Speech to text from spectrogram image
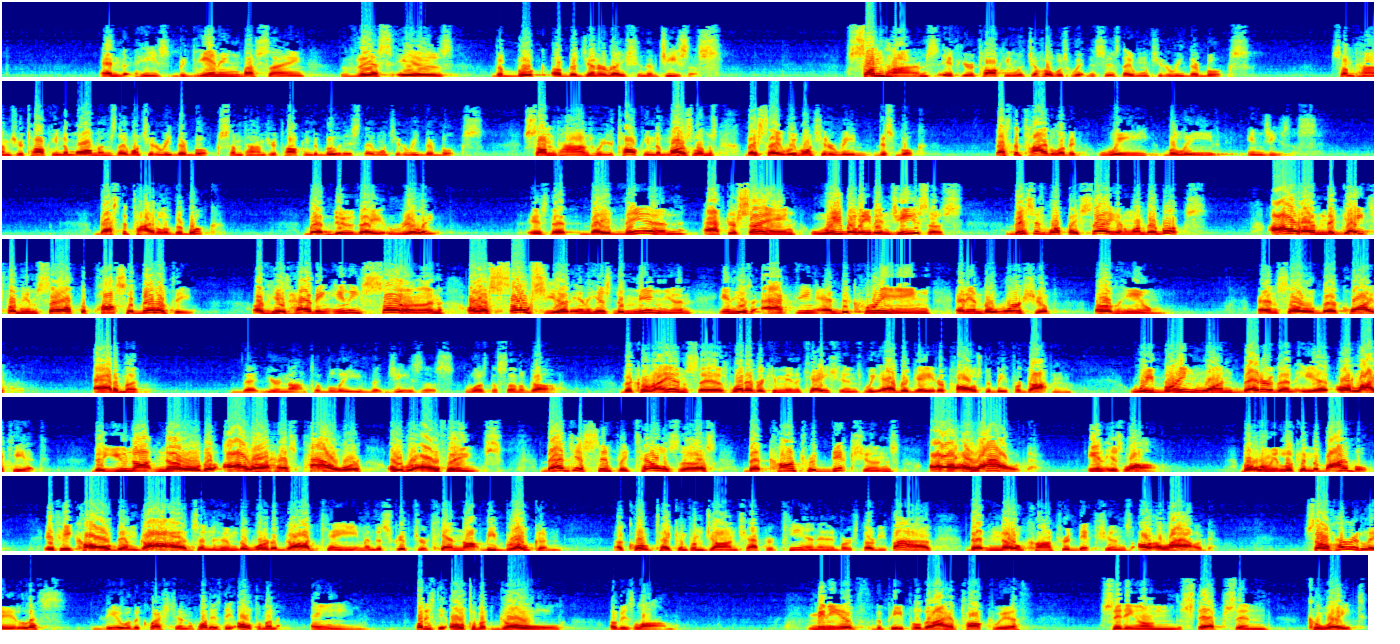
And he's beginning by saying, this is the book of the generation of Jesus. Sometimes, if you're talking with Jehovah's Witnesses, they want you to read their books. Sometimes you're talking to Mormons, they want you to read their books. Sometimes you're talking to Buddhists, they want you to read their books. Sometimes when you're talking to Muslims, they say, we want you to read this book. That's the title of it. We believe in Jesus. That's the title of their book. But do they really? Is that they then, after saying, we believe in Jesus, this is what they say in one of their books. Allah negates from himself the possibility of his having any son or associate in his dominion, in his acting and decreeing, and in the worship of him. And so they're quite adamant that you're not to believe that Jesus was the Son of God. The Quran says whatever communications we abrogate or cause to be forgotten, we bring one better than it or like it. Do you not know that Allah has power over all things? That just simply tells us that contradictions are allowed in Islam. But when we look in the Bible, if he called them gods in whom the word of God came and the scripture cannot be broken, a quote taken from John chapter 10 and in verse 35, that no contradictions are allowed. So hurriedly, let's deal with the question, what is the ultimate aim? What is the ultimate goal of Islam? Many of the people that I have talked with, sitting on the steps in Kuwait,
